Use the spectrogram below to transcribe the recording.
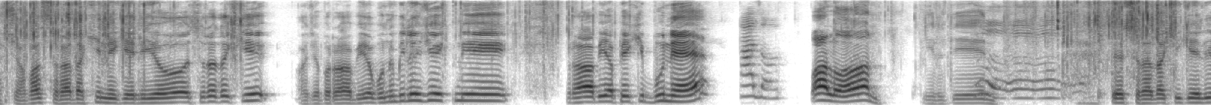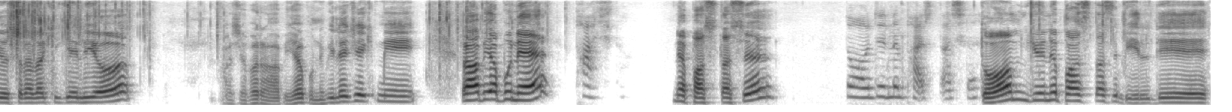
Acaba sıradaki ne geliyor? Sıradaki acaba Rabia bunu bilecek mi? Rabia peki bu ne? Pardon. Balon. Bildin. Ve sıradaki geliyor, sıradaki geliyor. Acaba Rabia bunu bilecek mi? Rabia bu ne? Pasta. Ne pastası? Doğduğunun pastası. Doğum günü pastası bildi.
